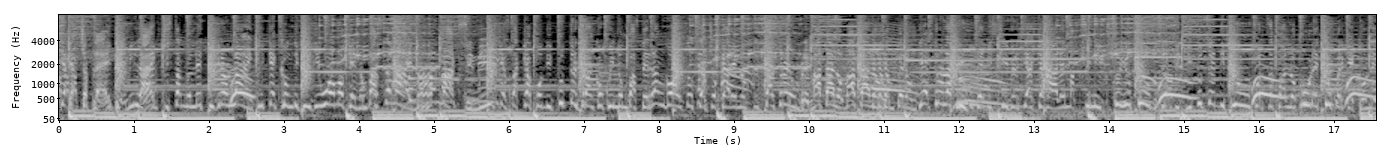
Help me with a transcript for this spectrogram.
Schiaccia play, premi like, ci stanno le tigre online Clicca e condividi uomo che non basta mai Mamma Maxi Mil che sta a capo di tutto il branco Qui non basta il rango alto, se a giocare non si scaltro è ombre Matalo, matalo, camperon dietro la cru Devi iscriverti al canale Maxi Mix su YouTube Trovi di tutto e di più, forza fallo pure tu Perché con le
